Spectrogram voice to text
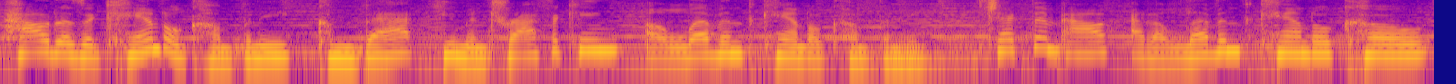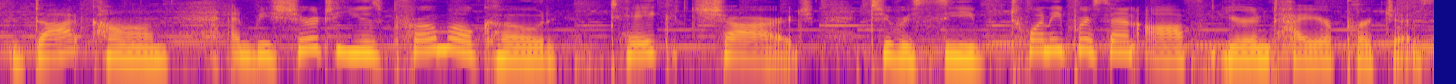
How Does a Candle Company Combat Human Trafficking? 11th Candle Company. Check them out at 11thcandleco.com and be sure to use promo code Take Charge to receive 20% off your entire purchase.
